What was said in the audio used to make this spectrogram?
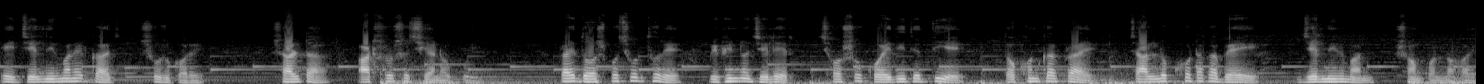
এই জেল নির্মাণের কাজ শুরু করে। সালটা আঠারোশো ছিয়ানব্বই। প্রায় দশ বছর ধরে বিভিন্ন জেলের ছশো কয়েদিদের দিয়ে তখনকার প্রায় চার লক্ষ টাকা ব্যয়ে জেল নির্মাণ সম্পন্ন হয়।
